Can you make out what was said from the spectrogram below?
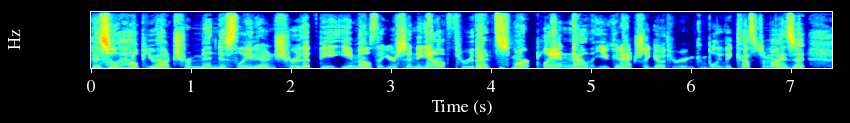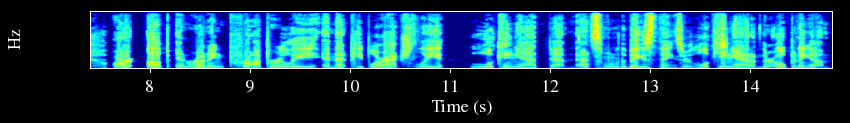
This will help you out tremendously to ensure that the emails that you're sending out through that smart plan, now that you can actually go through and completely customize it, are up and running properly and that people are actually looking at them. That's one of the biggest things. They're looking at them. They're opening them.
